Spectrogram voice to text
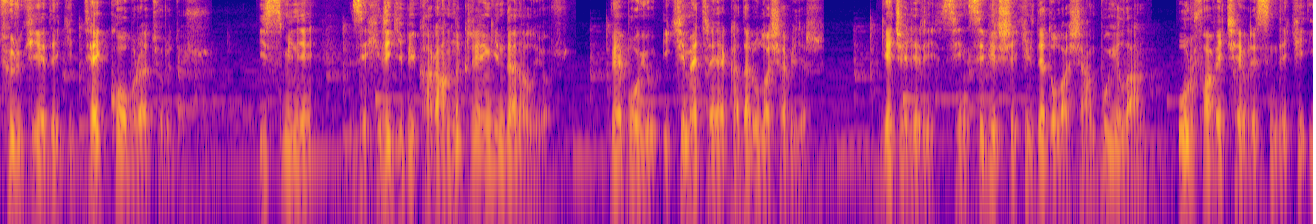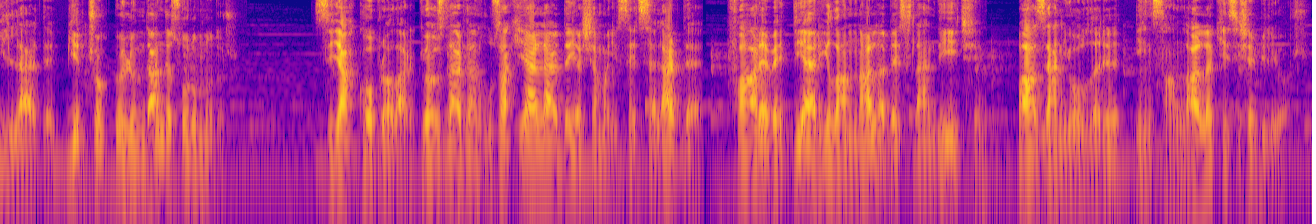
Türkiye'deki tek kobra türüdür. İsmini zehiri gibi karanlık renginden alıyor ve boyu 2 metreye kadar ulaşabilir. Geceleri sinsi bir şekilde dolaşan bu yılan, Urfa ve çevresindeki illerde birçok ölümden de sorumludur. Siyah kobralar gözlerden uzak yerlerde yaşamayı seçseler de fare ve diğer yılanlarla beslendiği için bazen yolları insanlarla kesişebiliyor.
